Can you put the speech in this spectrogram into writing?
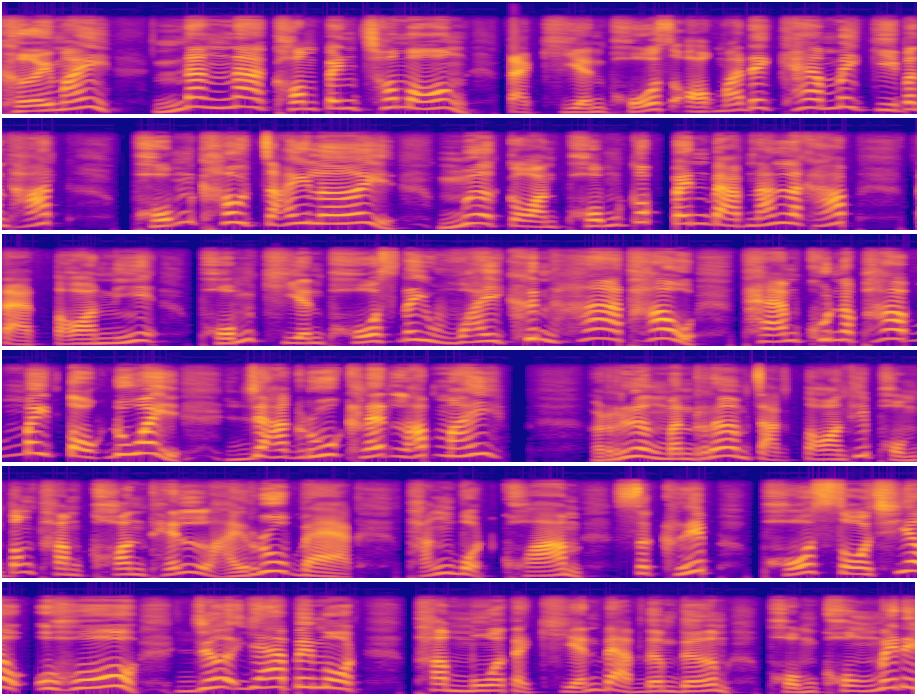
เคยไหม นั่งหน้าคอมเป็นชั่วโมง แต่เขียนโพสต์ออกมาได้แค่ไม่กี่บรรทัด ผมเข้าใจเลย เมื่อก่อนผมก็เป็นแบบนั้นแหละครับ แต่ตอนนี้ผมเขียนโพสต์ได้ไวขึ้น 5 เท่า แถมคุณภาพไม่ตกด้วย อยากรู้เคล็ดลับไหม เรื่องมันเริ่มจากตอนที่ผมต้องทำคอนเทนต์หลายรูปแบบ ทั้งบทความสคริปต์โพสโซเชียล โอ้โห เยอะแยะไปหมดถ้ามัวแต่เขียนแบบเดิมๆ ผมคงไม่ได้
